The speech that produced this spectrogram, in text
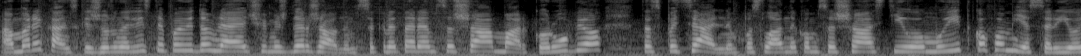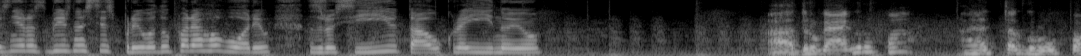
Американські журналісти повідомляють, що між державним секретарем США Марко Рубіо та спеціальним посланником США Стівом Уіткофом є серйозні розбіжності з приводу переговорів з Росією та Україною. А другая группа – это группа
